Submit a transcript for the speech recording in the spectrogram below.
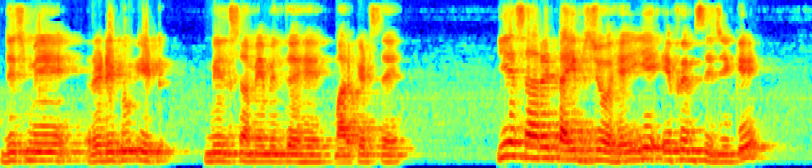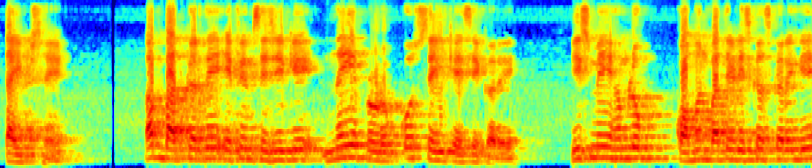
जिसमें रेडी टू ईट मील्स हमें मिलते हैं मार्केट से। ये सारे टाइप्स जो है, ये एफएमसीजी के टाइप्स है। अब बात करते हैं एफ़ के नए प्रोडक्ट को सेल कैसे करें। इसमें हम लोग कॉमन बातें डिस्कस करेंगे,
